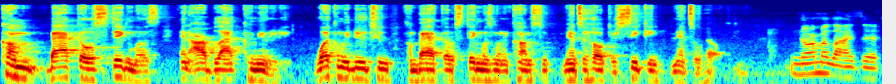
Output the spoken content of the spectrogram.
combat those stigmas in our Black community? What can we do to combat those stigmas when it comes to mental health or seeking mental health? Normalize it.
